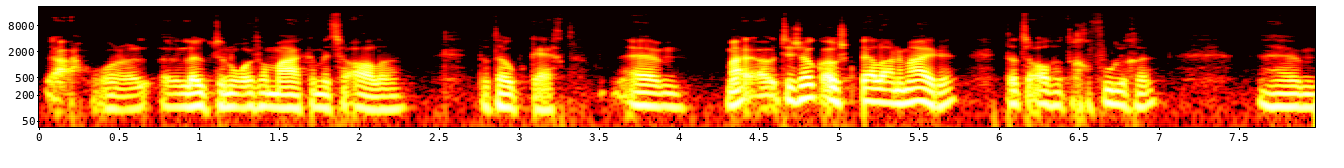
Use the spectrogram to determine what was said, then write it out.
ja, een, leuk toernooi van maken met z'n allen. Dat hoop ik echt. Ehm, maar het is ook Oostkapelle aan de Muiden. Dat is altijd gevoelige. Ehm,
